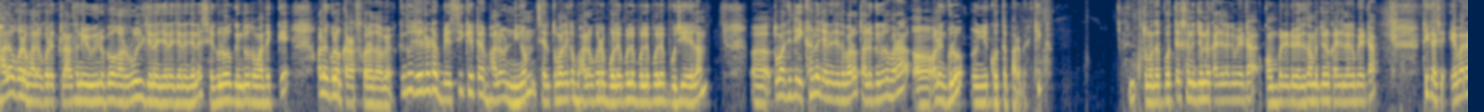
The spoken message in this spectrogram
ভালো করে ভালো করে ক্লাস নিয়ে বিভিন্ন প্রকার রুল জেনে জেনে জেনে জেনে সেগুলোও কিন্তু তোমাদেরকে অনেকগুলো ক্লাস করাতে হবে। কিন্তু যেটা একটা বেসিক একটা ভালো নিয়ম সেটা তোমাদেরকে ভালো করে বলে বলে বলে বলে বুঝিয়ে এলাম। তোমরা যদি এখানে জেনে যেতে পারো, তাহলে কিন্তু তোমরা অনেকগুলো ইয়ে করতে পারবে, ঠিক? তোমাদের প্রত্যেক শ্রেণির জন্য কাজে লাগবে এটা কম্পিটিটিভ এক্সামের জন্য কাজে লাগবে এটা। ঠিক আছে, এবারে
